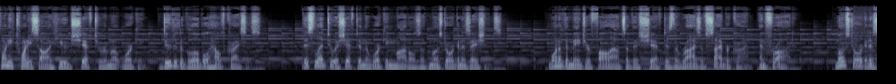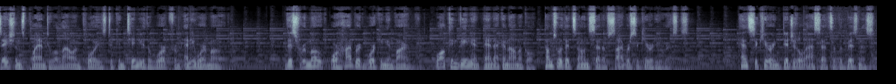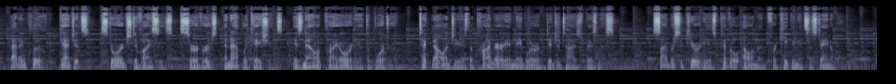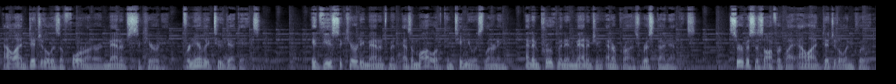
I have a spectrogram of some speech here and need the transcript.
2020 saw a huge shift to remote working due to the global health crisis. This led to a shift in the working models of most organizations. One of the major fallouts of this shift is the rise of cybercrime and fraud. Most organizations plan to allow employees to continue the work from anywhere mode. This remote or hybrid working environment, while convenient and economical, comes with its own set of cybersecurity risks. Hence securing digital assets of the business, that include gadgets, storage devices, servers, and applications, is now a priority at the boardroom. Technology is the primary enabler of digitized business. Cybersecurity is pivotal element for keeping it sustainable. Allied Digital is a forerunner in managed security for nearly two decades. It views security management as a model of continuous learning and improvement in managing enterprise risk dynamics. Services offered by Allied Digital include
